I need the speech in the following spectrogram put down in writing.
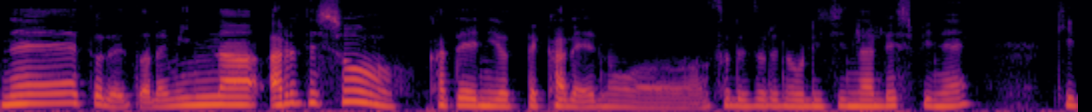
うねそれぞれみんなあるでしょう家庭によってカレーのそれぞれのオリジナルレシピね。きっ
